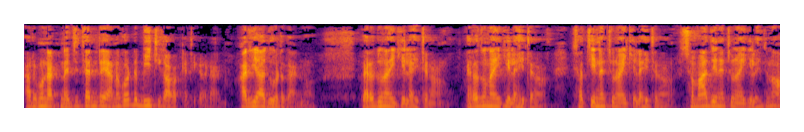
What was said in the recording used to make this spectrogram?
අරමුණක් නැති තැනට යනකොට බීතිකාවක් ඇති කර ගන්නවා. අරියාදුවට ගන්නවා. වැරදුණයි කියලා හිතනවා. පෙරදුණයි කියලා හිතනවා. සතිය නැතුණයි කියලා හිතනවා. සමාධිය නැතුණයි කියලා හිතනවා.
